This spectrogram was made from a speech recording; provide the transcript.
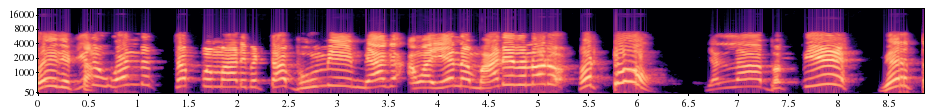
ಒಯ್ದಿಟ್ಟ ಇದು ಒಂದು ತಪ್ಪು ಮಾಡಿಬಿಟ್ಟ. ಭೂಮಿ ಮ್ಯಾಗ ಅವ ಏನ ಮಾಡಿದ ನೋಡು. ಒಟ್ಟು ಎಲ್ಲಾ ಭಕ್ತಿ ವ್ಯರ್ಥ.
